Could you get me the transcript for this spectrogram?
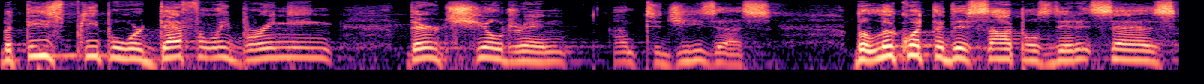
but these people were definitely bringing their children um, to Jesus. But look what the disciples did. It says,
